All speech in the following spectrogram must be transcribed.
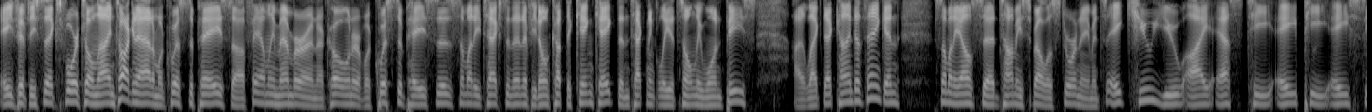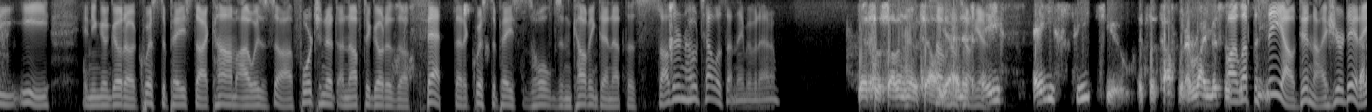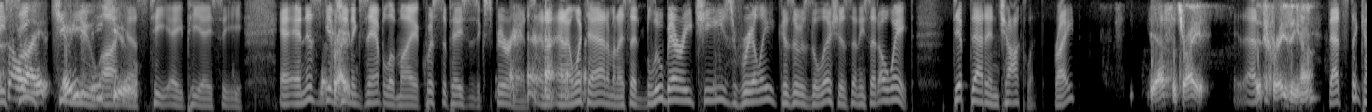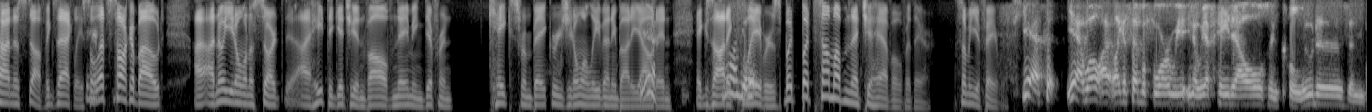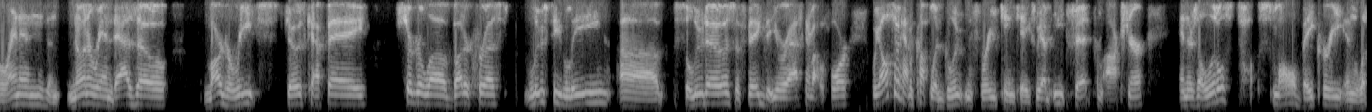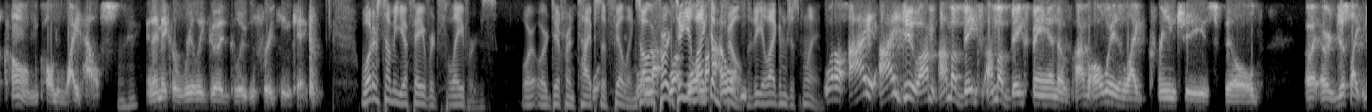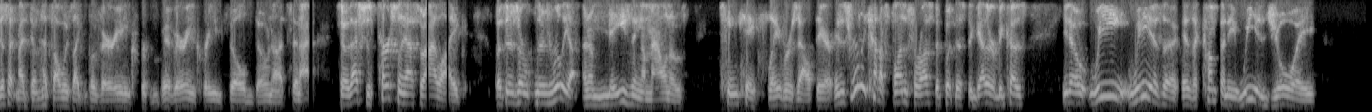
856, 4 till 9. Talking to Adam Acquistapace, a family member and a co owner of Acquistapace's. Somebody texted in if you don't cut the king cake, then technically it's only one piece. I like that kind of thinking. Somebody else said, Tommy, spell a store name. It's A Q U I S T A P A C E. And you can go to Acquistapace.com. I was uh, fortunate enough to go to the FET that Acquistapace's holds in Covington at the Southern Hotel. Is that the name of it, Adam? It's the Southern Hotel. Southern yeah, Hotel, yeah. ACQ. It's a tough one. Everybody misses. Well, I left the C out, didn't I? I sure did. A C Q U I S T A P A C E. And this That's gives right. you an example of my Acquistapace's experience. and, I, and I went to Adam and I said, "Blueberry cheese, really?" Because it was delicious. And he said, "Oh wait, dip that in chocolate, right?" Yes, that's right. That's it's crazy, huh? That's the kind of stuff, exactly. So let's talk about. I, I know you don't want to start. I hate to get you involved naming different cakes from bakeries. You don't want to leave anybody yeah. out, and exotic no, flavors, but but some of them that you have over there. Some of your favorites. Yeah, so, yeah. Well, I, like I said before, we you know we have Haydel's and Caluda's and Brennan's and Nonna Randazzo, Marguerite's, Joe's Cafe, Sugar Love, Buttercrisp, Lucy Lee, uh, Saludos, a fig that you were asking about before. We also have a couple of gluten-free king cakes. We have Eat Fit from Ochsner, and there's a little t- small bakery in Lacombe called White House, mm-hmm. and they make a really good gluten-free king cake. What are some of your favorite flavors? Or, or different types of fillings. Well, oh, for, well, do you well, like them filled, or do you like them just plain? Well, I, I do. I'm I'm a big I'm a big fan of. I've always liked cream cheese filled, or, or just like just like my donuts. Always like Bavarian Bavarian cream filled donuts, and I so that's just personally that's what I like. But there's a there's really a, an amazing amount of king cake flavors out there. And it's really kind of fun for us to put this together because, you know, we we as a as a company we enjoy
